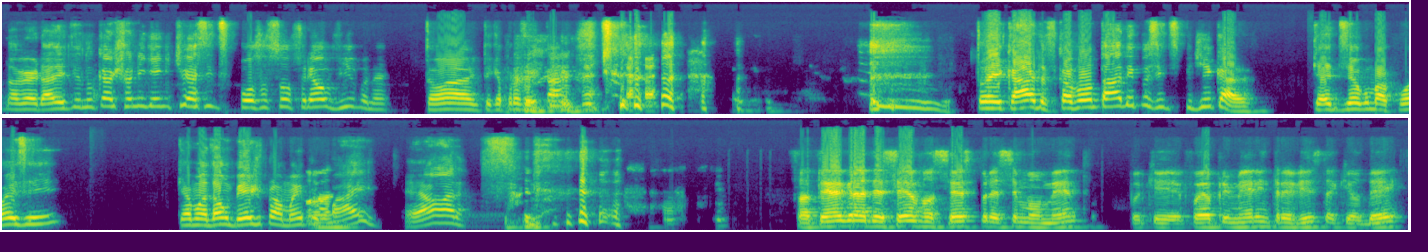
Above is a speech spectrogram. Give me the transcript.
na verdade, a gente nunca achou ninguém que tivesse disposto a sofrer ao vivo, né? Então a gente tem que aproveitar. então, Ricardo, fica à vontade aí pra se despedir, cara. Quer dizer alguma coisa aí? Quer mandar um beijo pra mãe e pro Olá. pai? É a hora. Só tenho a agradecer a vocês por esse momento, porque foi a primeira entrevista que eu dei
